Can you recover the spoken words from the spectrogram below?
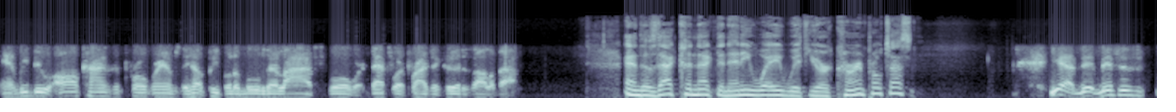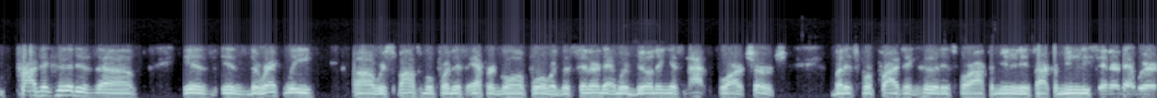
and we do all kinds of programs to help people to move their lives forward. That's what Project Hood is all about. And does that connect in any way with your current protest? Yeah, this is Project Hood is uh, is is directly uh, responsible for this effort going forward. The center that we're building is not for our church, but it's for Project Hood. It's for our community. It's our community center that we're.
